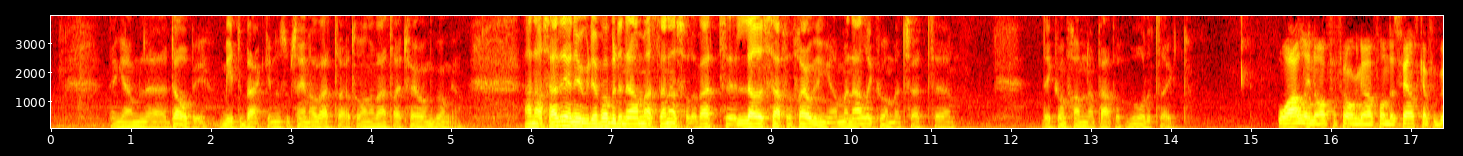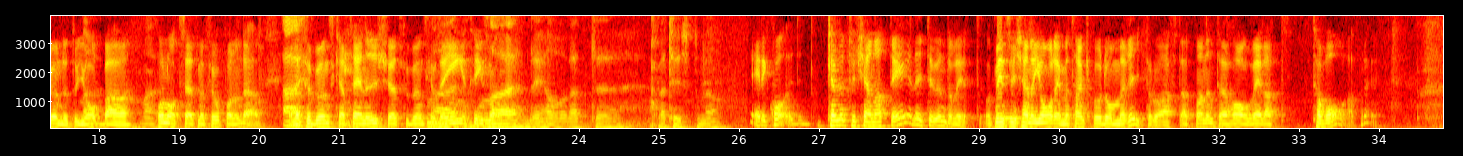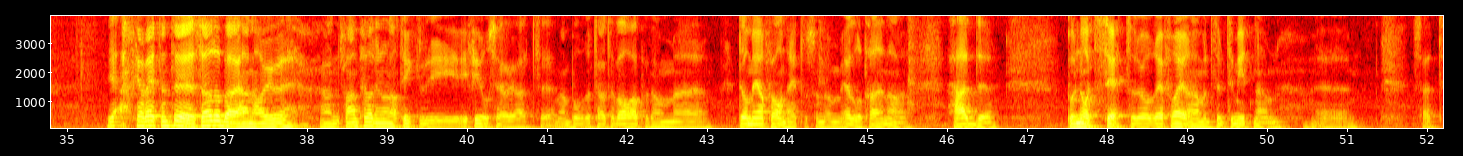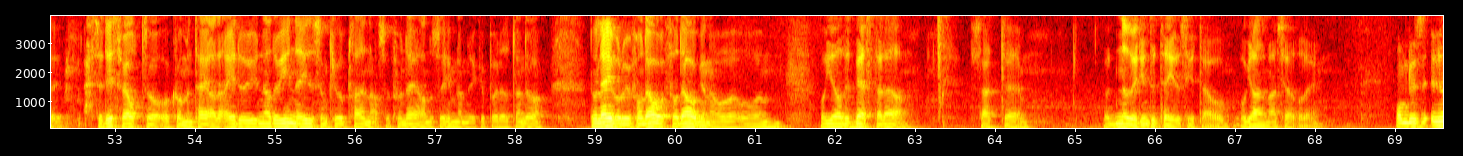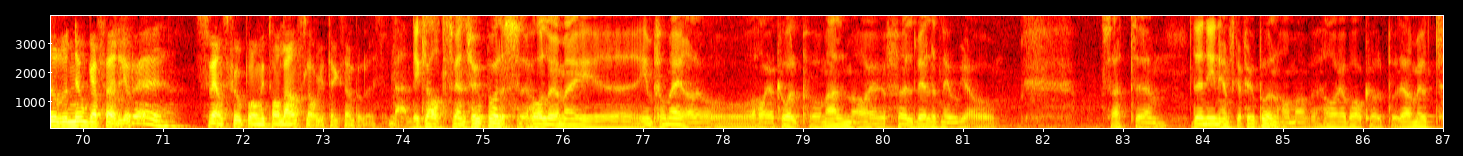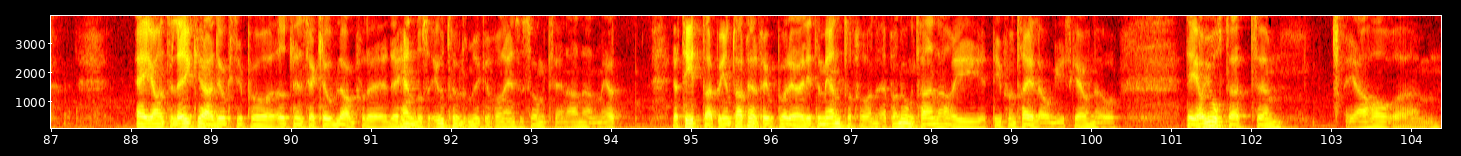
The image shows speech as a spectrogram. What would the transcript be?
Den gamla Derby mittbacken som sen har varit där. Jag tror han har varit där i två omgångar. Annars hade det nog, det var väl det närmaste. Annars har det varit lösa förfrågningar men aldrig kommit så att det kom fram några papper på bordet direkt. Och aldrig några förfrågningar från det svenska förbundet att jobba Nej. på något sätt med fotbollen där? Nej. Eller förbundskapten, U21, förbundskapten, Nej. ingenting sånt? Nej, det har varit, uh, varit tyst om det. Är det. Kan du inte känna att det är lite underligt? Åtminstone känner jag det med tanke på de meriter du har haft. Att man inte har velat ta vara på det. Ja, jag vet inte. Söderberg han har ju han framförde i någon artikel i, i fjol så att eh, man borde ta tillvara på de, eh, de erfarenheter som de äldre tränarna hade på något sätt. Och då refererar han till, till mitt namn. Eh, så att, alltså det är svårt att, att kommentera. Där är du, när du är inne i det som klubbtränare så funderar du så himla mycket på det. Utan då, då lever du för, dag, för dagen och, och, och gör ditt bästa där. Så att... Eh, nu är det inte tid att sitta och, och grämas över det. Om du, hur noga följer du svensk fotboll om vi tar landslaget exempelvis? Nej, det är klart, svensk fotboll håller jag mig eh, informerad och har jag koll på. Malmö har jag följt väldigt noga. Och, så att eh, den inhemska fotbollen har, man, har jag bra koll på. Däremot är jag inte lika duktig på utländska klubblag för det, det händer så otroligt mycket från en säsong till en annan. Men jag, jag tittar på internationell fotboll. Jag är lite mentor för en, för en ung tränare i ett division 3-lag i Skåne. Och det har gjort att um, jag har um,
